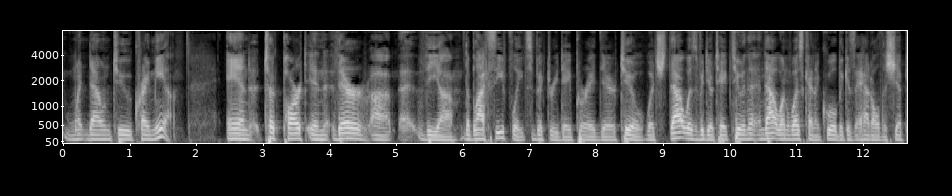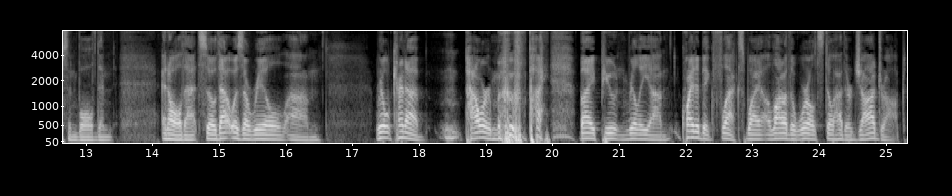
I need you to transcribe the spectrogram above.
went down to Crimea and took part in their uh, the uh, the Black Sea Fleet's Victory Day parade there too, which that was videotaped too, and th- and that one was kind of cool because they had all the ships involved and and all that. So that was a real um, real kind of power move by by Putin. Really, um, quite a big flex. Why a lot of the world still had their jaw dropped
